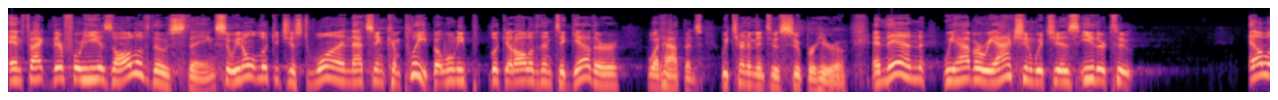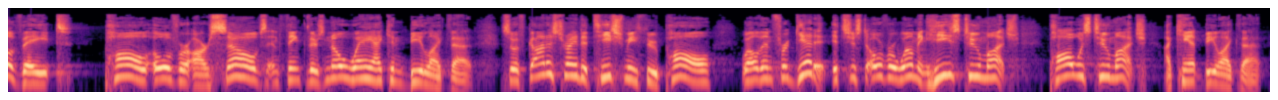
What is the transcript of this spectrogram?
In fact, therefore, he is all of those things. So we don't look at just one, that's incomplete. But when we look at all of them together, what happens? We turn him into a superhero. And then we have a reaction which is either to elevate Paul over ourselves and think there's no way I can be like that. So if God is trying to teach me through Paul, well then forget it. It's just overwhelming. He's too much. Paul was too much. I can't be like that.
